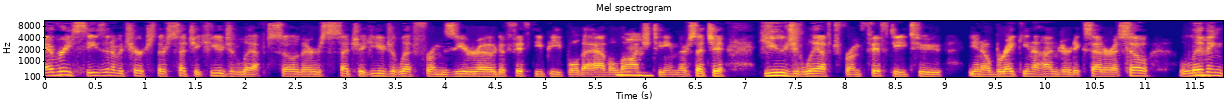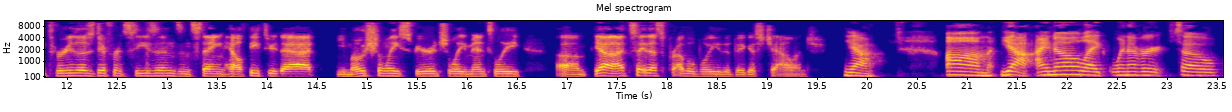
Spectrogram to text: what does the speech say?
every season of a church there's such a huge lift so there's such a huge lift from zero to 50 people to have a launch mm. team there's such a huge lift from 50 to you know breaking 100 et cetera so living mm. through those different seasons and staying healthy through that emotionally spiritually mentally um, yeah i'd say that's probably the biggest challenge yeah um, yeah, I know like whenever, so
